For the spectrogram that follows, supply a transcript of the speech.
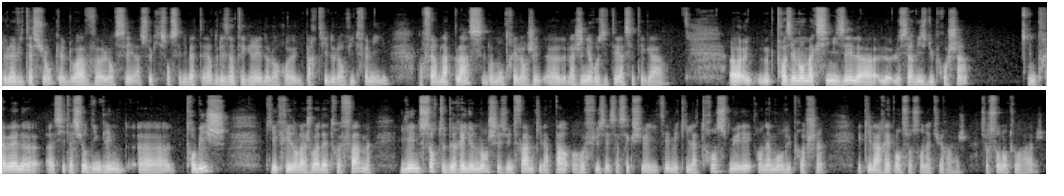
de l'invitation qu'elles doivent lancer à ceux qui sont célibataires, de les intégrer de leur, une partie de leur vie de famille, leur faire de la place et de montrer leur, euh, la générosité à cet égard. Euh, troisièmement, maximiser le, service du prochain. Une très belle euh, citation d'Ingrid Trobisch, qui écrit dans La joie d'être femme, il y a une sorte de rayonnement chez une femme qui n'a pas refusé sa sexualité, mais qui l'a transmuée en amour du prochain et qui la répand sur son entourage.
